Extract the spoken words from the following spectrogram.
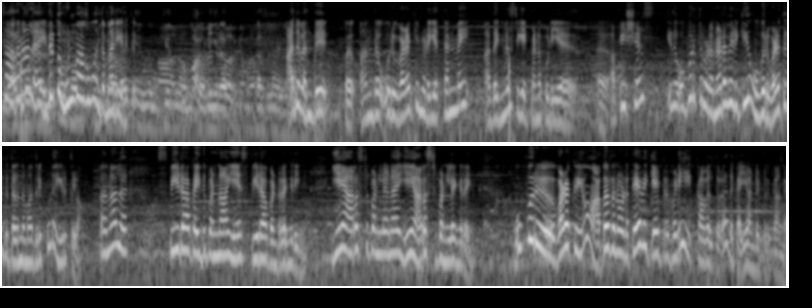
so அதனால இதற்கு முன்பாகவும் இந்த மாதிரி இருக்கு. அது வந்து இப்போ அந்த ஒரு வழக்கினுடைய தன்மை அதை இன்வெஸ்டிகேட் பண்ணக்கூடிய அஃபீஷியல்ஸ் இது ஒவ்வொருத்தரோட நடவடிக்கையும் ஒவ்வொரு வழக்குக்கு தகுந்த மாதிரி கூட இருக்கலாம். அதனால ஸ்பீடாக கைது பண்ணா ஏன் ஸ்பீடாக பண்ணுறேங்கிறீங்க ஏன் அரெஸ்ட் பண்ணலைன்னா ஏன் அரெஸ்ட் பண்ணலைங்கிறீங்க ஒவ்வொரு வழக்கையும் அது அதனோட தேவைக்கு ஏற்றபடி காவல்துறை அதை கையாண்டுட்டு இருக்காங்க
